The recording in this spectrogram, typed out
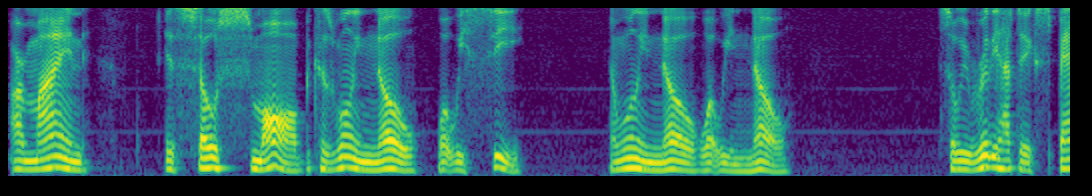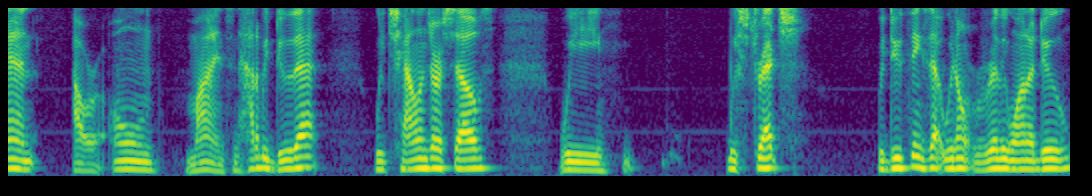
Our mind is so small because we only know what we see and we only know what we know. So we really have to expand our own minds. And how do we do that? We challenge ourselves we we stretch we do things that we don't really want to do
